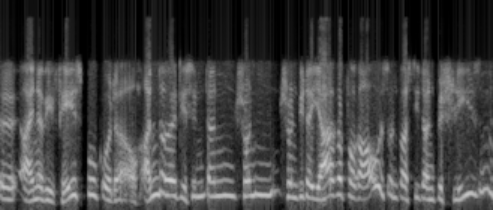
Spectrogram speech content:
äh, einer wie Facebook oder auch andere, die sind dann schon, schon wieder Jahre voraus und was die dann beschließen,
